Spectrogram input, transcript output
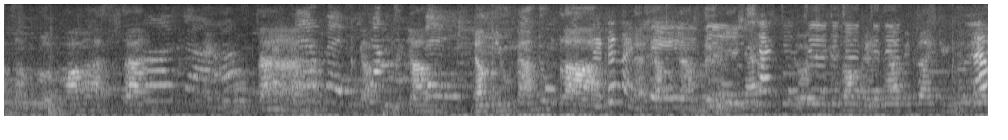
ำสำรวจความมหัศจรรย์ แห่งอุโมงค์ใต้น้ำกับกิจกรรมดำผิวน้ำดูปลาไหนเต้นหน่อยและเบดำน้ำลึกชักจืดจืดจืดจืดจืดแล้ว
